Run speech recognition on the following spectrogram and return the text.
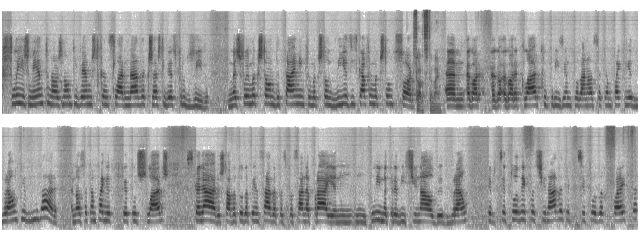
Felizmente, nós não tivemos de cancelar nada que já estivesse produzido, mas foi uma questão de timing, foi uma questão de dias e se cá foi uma questão de sorte. Sorte também. Um, agora, agora, claro que, por exemplo, toda a nossa campanha de verão teve de mudar. A nossa campanha de protetores solares, que se calhar estava toda pensada para se passar na praia num, num clima tradicional de, de verão, teve de ser toda equacionada, teve de ser toda refeita,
